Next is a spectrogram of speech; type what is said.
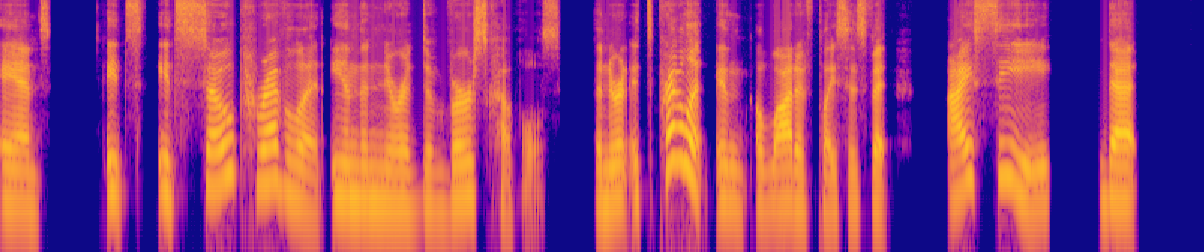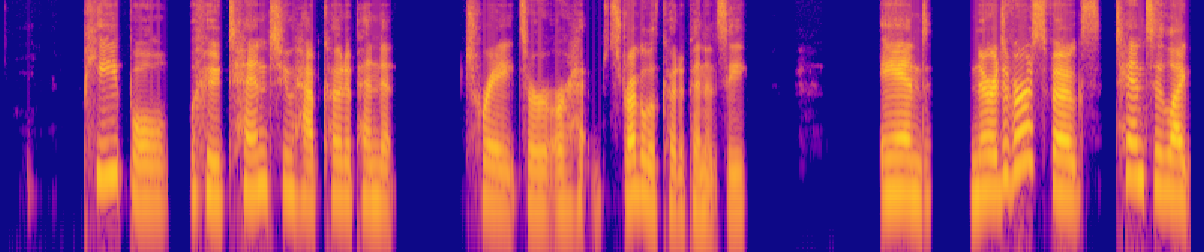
and it's it's so prevalent in the neurodiverse couples. The neuro it's prevalent in a lot of places, but I see that people who tend to have codependent traits or, or struggle with codependency and neurodiverse folks tend to like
